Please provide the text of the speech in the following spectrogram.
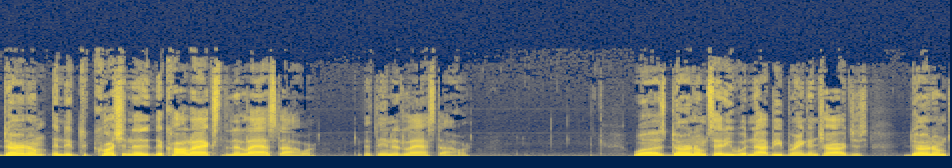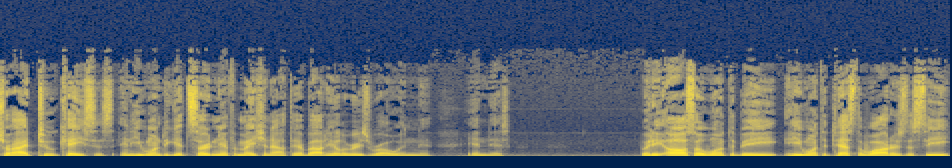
Durham, and the, the question that the caller asked in the last hour, at the end of the last hour, was Durham said he would not be bringing charges. Durham tried two cases, and he wanted to get certain information out there about Hillary's role in in this. But he also wanted to be he wanted to test the waters to see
